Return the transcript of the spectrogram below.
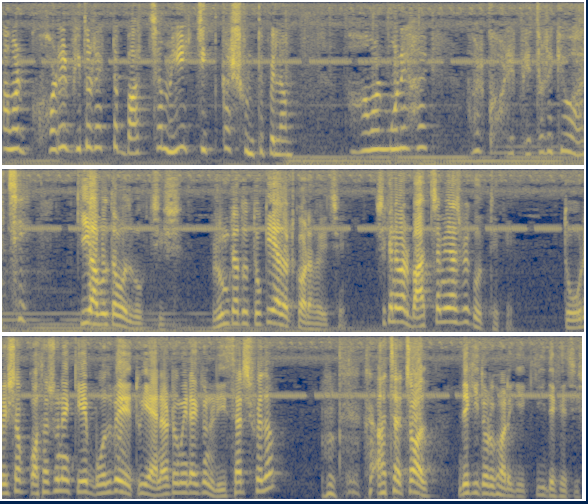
আমার ঘরের ভিতরে একটা বাচ্চা মেয়ের চিৎকার শুনতে পেলাম। আমার মনে হয় আমার ঘরের ভেতরে কেউ আছে। কি আবল তাবল বকছিস? রুমটা তো তোকে অ্যালার্ট করা হয়েছে। সেখানে আবার বাচ্চা মেয়ে আসবে থেকে তোর এসব কথা শুনে কে বলবে? তুই অ্যানাটমির একজন রিসার্চ ফেলো আচ্ছা চল দেখি তোর ঘরে গিয়ে কি দেখেছিস।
